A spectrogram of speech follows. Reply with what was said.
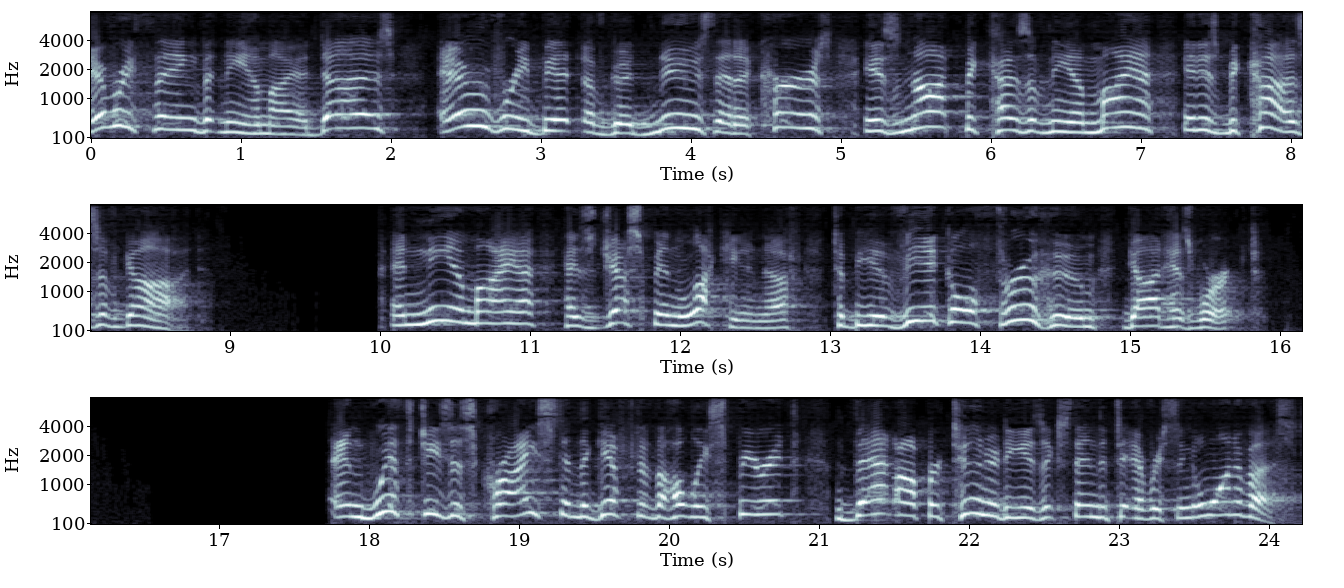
Everything that Nehemiah does, Every bit of good news that occurs is not because of Nehemiah, it is because of God. And Nehemiah has just been lucky enough to be a vehicle through whom God has worked. And with Jesus Christ and the gift of the Holy Spirit, that opportunity is extended to every single one of us.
